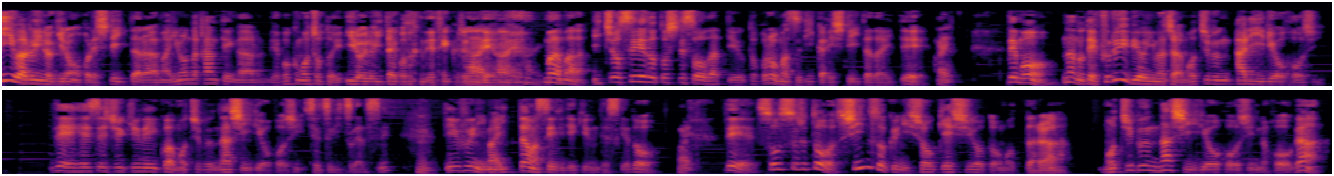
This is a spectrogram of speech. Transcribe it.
いい悪いの議論をこれしていったら、まあいろんな観点があるんで、僕もちょっといろいろ言いたいことが出てくるんで、はいはいはい。まあまあ、一応制度としてそうだっていうところをまず理解していただいて、はい。でも、なので、古い病院はじゃあ持ち分あり医療法人。で、平成19年以降は持ち分なし医療法人、設立がですね。うんっていうふうに、まあ一旦は整理できるんですけど、はいで、そうすると、親族に承継しようと思ったら、持ち分なし医療法人の方が、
